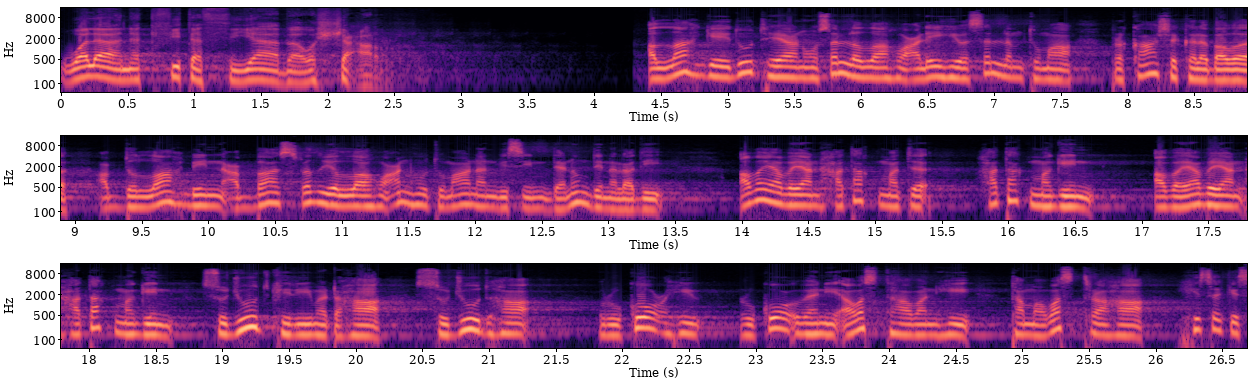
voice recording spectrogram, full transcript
ولا نكفت الثياب والشعر. ಅಲ್ಲಾಹ್ಗೆ ದೂತೆಯಾನು ಸಲ್ಲಲ್ಲಾಹು ಅಲೈಹಿ ವಸಲ್ಲಂ ತುಮಾ ಪ್ರಕಾಶ ಕಲ ಬವ ಅಬ್ದುಲ್ಲಾಹ್ ಬಿನ್ ಅಬ್ಬಾಸ್ ರದಿಯಲ್ಲಾಹು ಅನ್ಹು ತುಮಾನನ್ ವಿಸಿನ್ ದೆನುಂ ದಿನಲದಿ ಅವಯವಯನ್ ಹತಕ್ ಮತ ಹತಕ್ ಮಗಿನ್ ಅವಯವಯನ್ ಹತಕ್ ಮಗಿನ್ ಸುಜೂದ್ ಕಿರೀಮಟ ಹಾ ಸುಜೂದ್ ಹಾ ರುಕೋ ಹಿ ರುಕೋ වැනි අවස්ථාවන්හි තම වස්ත්‍ර හා හිසකෙස්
